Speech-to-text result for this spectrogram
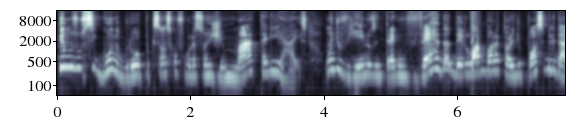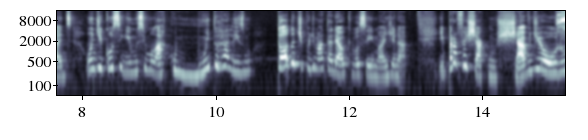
Temos um segundo grupo, que são as configurações de materiais, onde o V-Ray nos entrega um verdadeiro laboratório de possibilidades, onde conseguimos simular com muito realismo todo tipo de material que você imaginar. E para fechar com chave de ouro,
